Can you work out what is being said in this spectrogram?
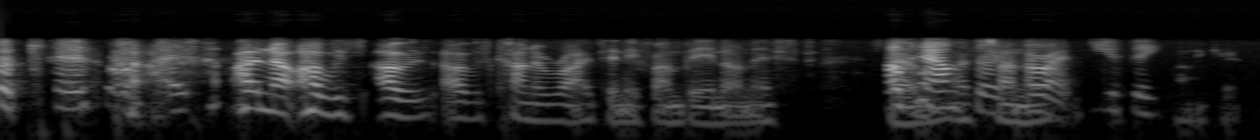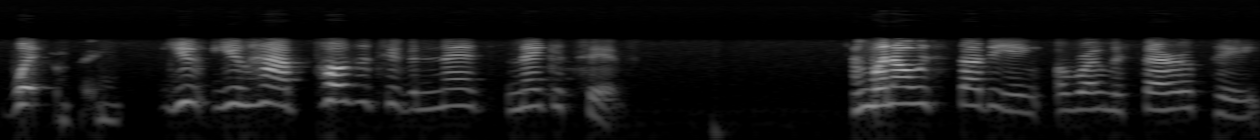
Okay, right. I know. I was, I was, I was kind of writing, if I'm being honest. Okay, I'm sorry. All right. Do you think what, you you have positive and neg- negative? And when I was studying aromatherapy,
